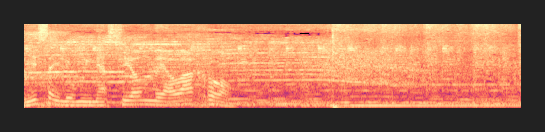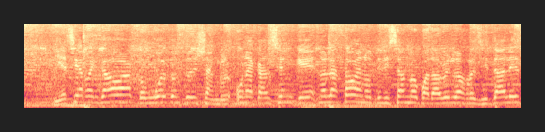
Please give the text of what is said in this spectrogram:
Y esa iluminación de abajo. Y así arrancaba con Welcome to the Jungle, una canción que no la estaban utilizando para abrir los recitales,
